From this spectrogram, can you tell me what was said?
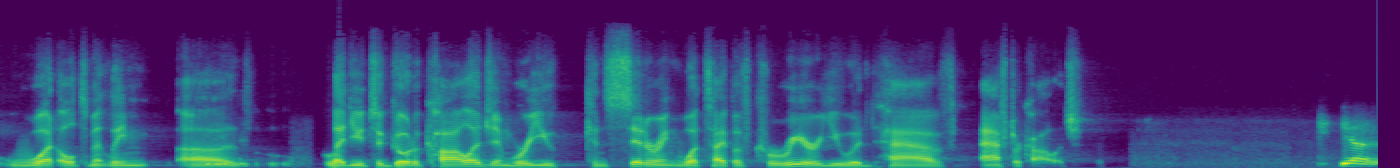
what ultimately uh, led you to go to college and were you considering what type of career you would have after college? Yeah,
